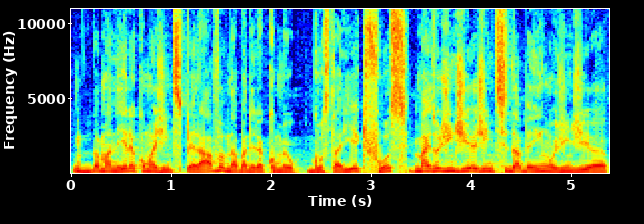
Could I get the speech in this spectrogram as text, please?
da maneira como a gente esperava, da maneira como eu gostaria que fosse. Mas hoje em dia a gente se dá bem. Hoje em dia,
